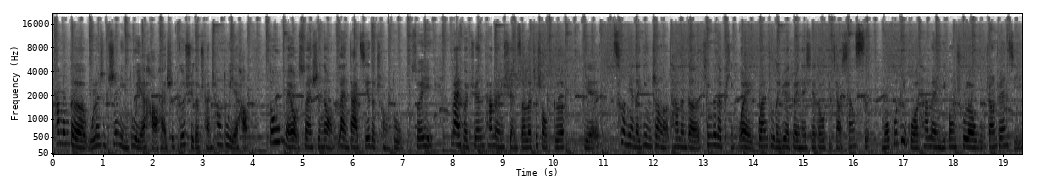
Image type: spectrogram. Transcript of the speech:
他们的无论是知名度也好，还是歌曲的传唱度也好，都没有算是那种烂大街的程度。所以麦和娟他们选择了这首歌，也侧面的印证了他们的听歌的品味、关注的乐队那些都比较相似。蘑菇帝国他们一共出了五张专辑，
